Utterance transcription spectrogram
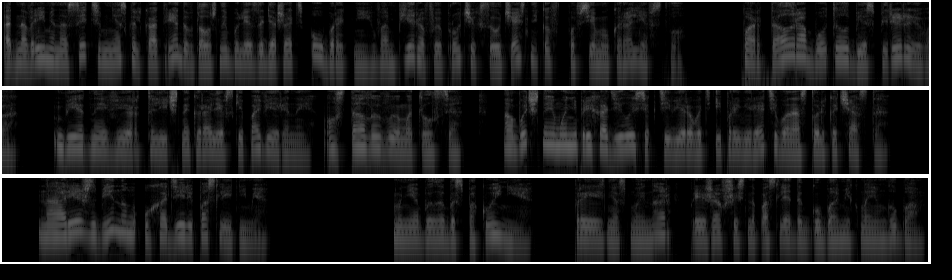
Одновременно с этим несколько отрядов должны были задержать оборотней, вампиров и прочих соучастников по всему королевству. Портал работал без перерыва. Бедный Верт, личный королевский поверенный, устал и вымотался. Обычно ему не приходилось активировать и проверять его настолько часто. На Ореш с Бином уходили последними. «Мне было бы спокойнее», — произнес мой нар, прижавшись напоследок губами к моим губам,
